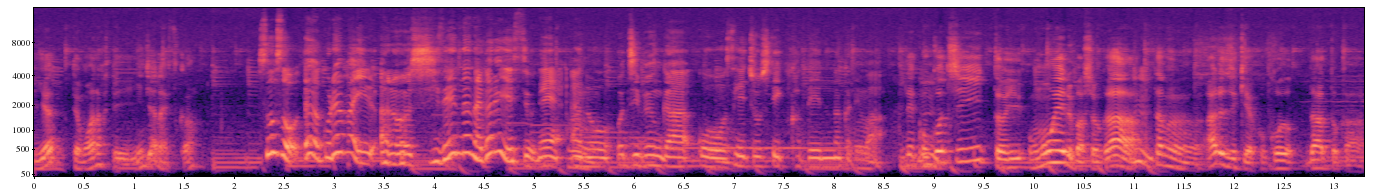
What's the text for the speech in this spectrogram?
嫌って思わなくていいんじゃないですか？そうそう。だからこれはまあいあの自然な流れですよね、うん。あの自分がこう成長していく過程の中では。でうん。心地いいと思える場所が、うん。多分ある時期はここだとか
